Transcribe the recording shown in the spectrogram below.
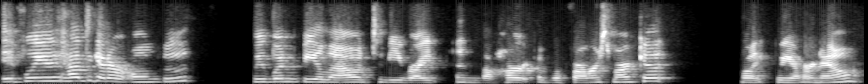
if we had to get our own booth, we wouldn't be allowed to be right in the heart of a farmer's market like we are now.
